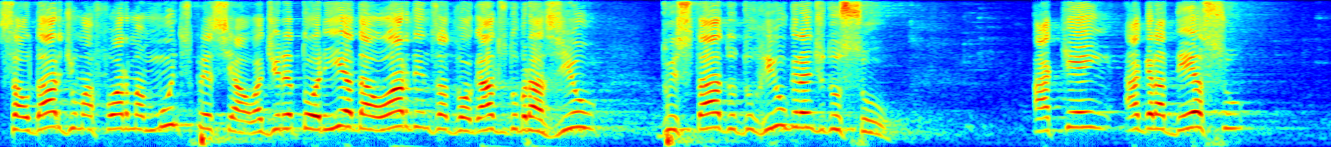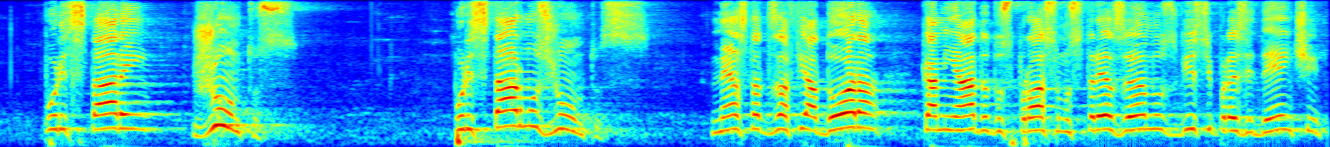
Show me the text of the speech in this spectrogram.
Saudar de uma forma muito especial a diretoria da Ordem dos Advogados do Brasil, do Estado do Rio Grande do Sul, a quem agradeço por estarem juntos, por estarmos juntos nesta desafiadora caminhada dos próximos três anos, vice-presidente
